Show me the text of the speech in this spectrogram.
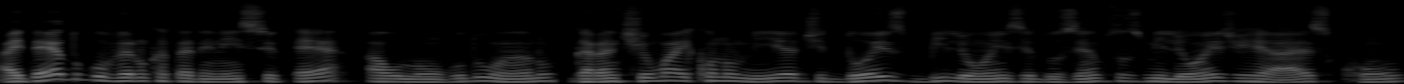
A ideia do governo catarinense é, ao longo do ano, garantir uma economia de 2 bilhões e 200 milhões de reais com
